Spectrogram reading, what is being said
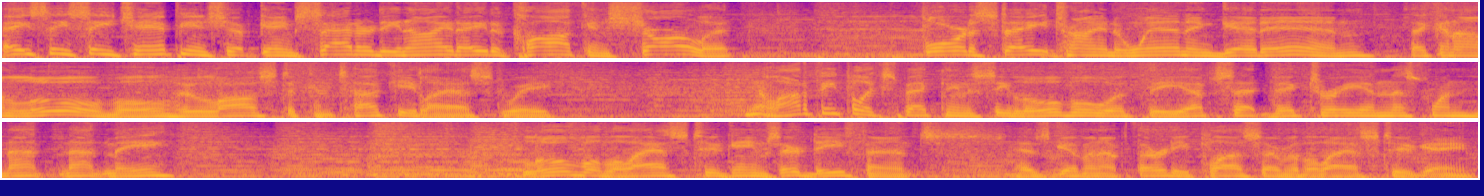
ACC championship game Saturday night, 8 o'clock in Charlotte. Florida State trying to win and get in, taking on Louisville, who lost to Kentucky last week. You know, a lot of people expecting to see Louisville with the upset victory in this one. Not, not me. Louisville, the last two games, their defense has given up 30 plus over the last two games.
